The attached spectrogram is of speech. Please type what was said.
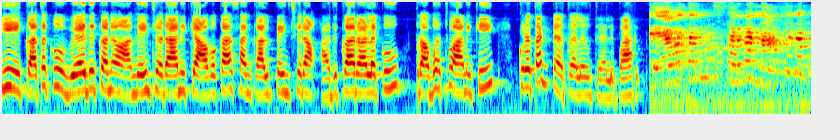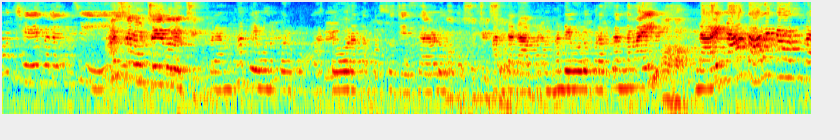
ఈ కథకు వేదికను అందించడానికి అవకాశం కల్పించిన అధికారులకు ప్రభుత్వానికి కృతజ్ఞతలు తెలిపారు. బ్రహ్మదేవుని కొరకు తపస్సు చేశాడు. అంతటా బ్రహ్మదేవుడు ప్రసన్నమై. నాయనా తారకాసుర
